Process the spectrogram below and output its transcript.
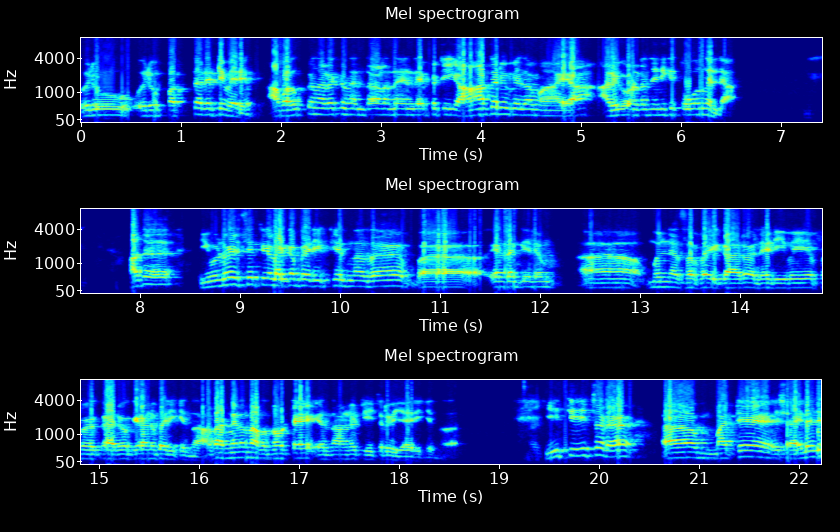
ഒരു ഒരു പത്തരട്ടി വരും. ആ വകുപ്പ് നടക്കുന്ന എന്താണെന്നതിനെ പറ്റി യാതൊരു വിധമായ അറിവുണ്ടെന്ന് എനിക്ക് തോന്നുന്നില്ല. അത് യൂണിവേഴ്സിറ്റികളൊക്കെ ഭരിക്കുന്നത് ഏതെങ്കിലും മുൻ എസ് എഫ് ഐക്കാരോ അല്ലെ ഡിവൈഎഫ് ഐക്കാരോ ഒക്കെയാണ് ഭരിക്കുന്നത്. അതങ്ങനെ നടന്നോട്ടെ എന്നാണ് ടീച്ചർ വിചാരിക്കുന്നത്. ഈ ടീച്ചർ മറ്റേ ശൈലജ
